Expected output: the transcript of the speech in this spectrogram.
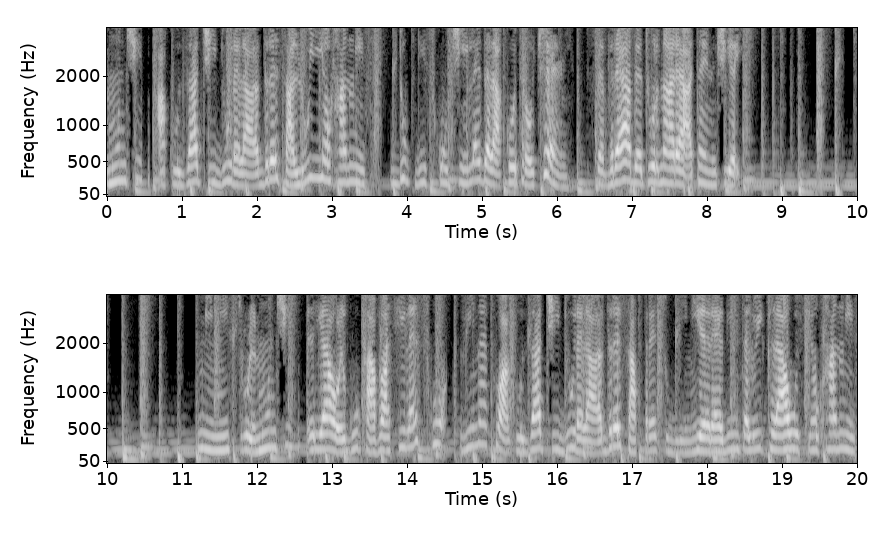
muncii, acuzații dure la adresa lui Iohannis, după discuțiile de la Cotroceni, se vrea deturnarea atenției. Ministrul muncii, Ria Olguca Vasilescu, vine cu acuzații dure la adresa presubliniere dintelui Claus Iohannis,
